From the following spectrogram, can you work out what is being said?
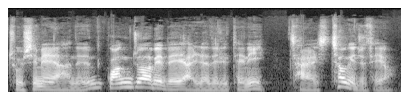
조심해야 하는 꽝조합에 대해 알려드릴 테니 잘 시청해 주세요.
